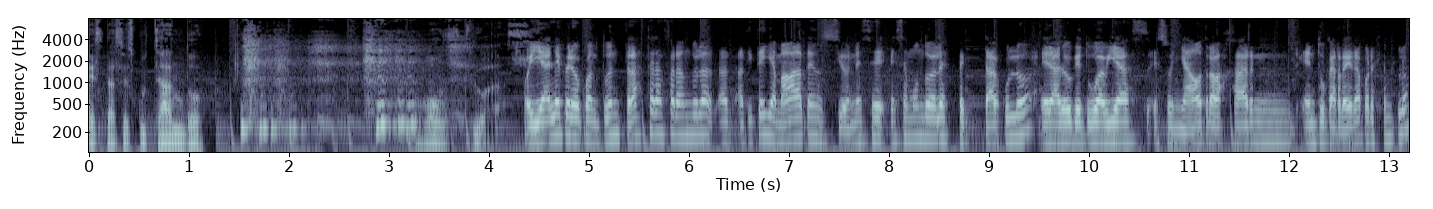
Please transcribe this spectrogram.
Estás escuchando Monstruos. Oye, Ale, pero cuando tú entraste a la farándula, ¿a, a ti te llamaba la atención ese, ese mundo del espectáculo? ¿Era algo que tú habías soñado trabajar en, en tu carrera, por ejemplo?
